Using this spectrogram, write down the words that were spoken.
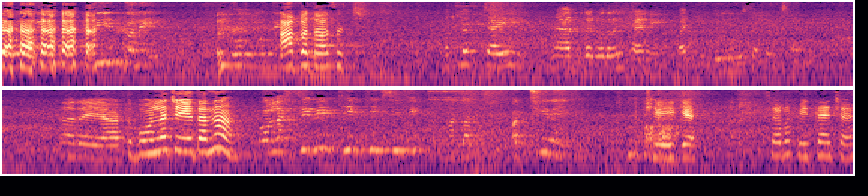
तीन तो नहीं आप बताओ सच। मतलब चाय में अदरक वदरक है नहीं बाकी दूध सब अच्छा है। अरे यार तो बोलना चाहिए था ना। और लस्सी भी ठीक ठीक सी थी मतलब अच्छी नहीं थी। ठीक है चलो पीते हैं चाय।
